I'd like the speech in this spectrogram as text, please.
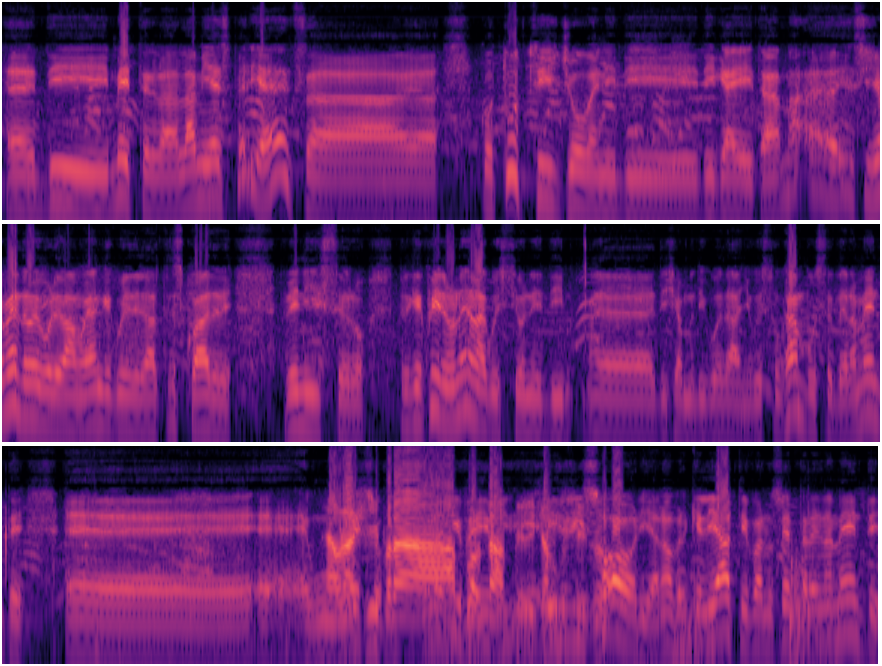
eh, di mettere la, la mia esperienza eh, con tutti i giovani di, di Gaeta, ma eh, sinceramente noi volevamo che anche quelli delle altre squadre venissero, perché qui non è una questione di, eh, diciamo di guadagno, questo campus è veramente eh, è, un è una, prezzo, cifra una cifra diciamo irrisoria, no? perché gli altri fanno 7 allenamenti,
